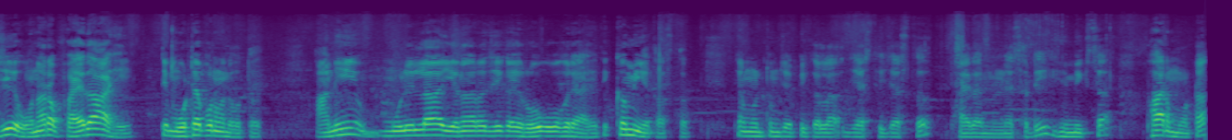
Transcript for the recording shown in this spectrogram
जे होणारा फायदा आहे ते मोठ्या प्रमाणात होतं आणि मुळीला येणारं जे काही रोग वगैरे आहे ते कमी येत असतात. त्यामुळे तुमच्या पिकाला जास्तीत जास्त फायदा मिळण्यासाठी ह्युमिकचा फार मोठा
